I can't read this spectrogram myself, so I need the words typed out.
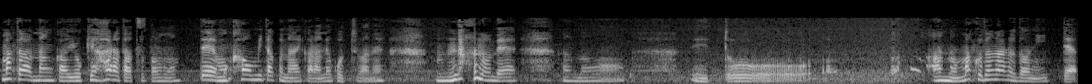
またなんか余計腹立つと思ってもう顔見たくないからねこっちはね。なのであのえっ、とあのマクドナルドに行って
